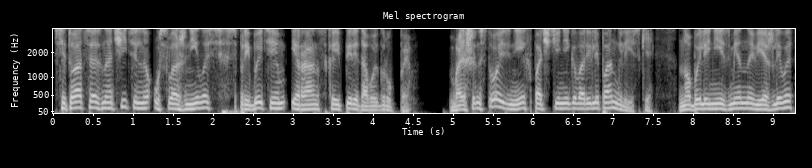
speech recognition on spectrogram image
Ситуация значительно усложнилась с прибытием иранской передовой группы. Большинство из них почти не говорили по-английски, но были неизменно вежливы,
